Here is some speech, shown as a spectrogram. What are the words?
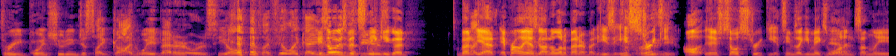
three point shooting just like gotten way better, or is he all? Because I feel like I he's always been sneaky years- good. But I- yeah, it probably has gotten a little better. But he's he's, streaky. All he's so streaky. It seems like he makes one and suddenly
